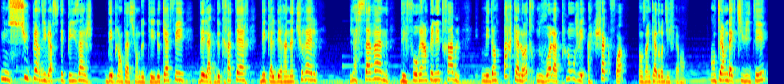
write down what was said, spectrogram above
une super diversité de paysages. Des plantations de thé et de café, des lacs de cratères, des calderas naturels, la savane, des forêts impénétrables. Mais d'un parc à l'autre, nous voilà plongés à chaque fois dans un cadre différent. En termes d'activité,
